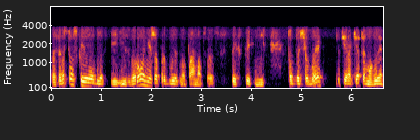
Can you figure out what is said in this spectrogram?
з Ростовської області, із Воронежа приблизно там от, з тих з тих місць. Тобто, щоб ці ракети могли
